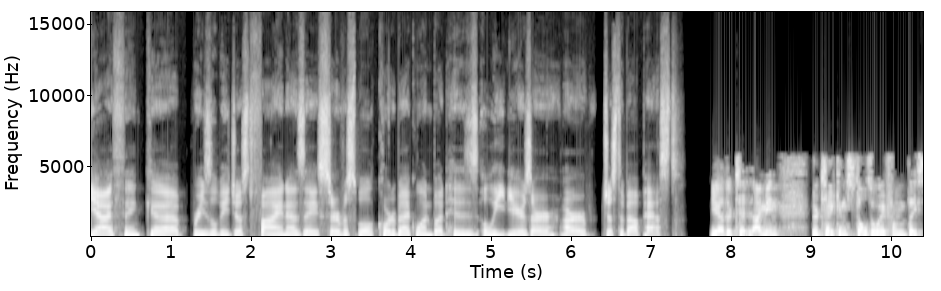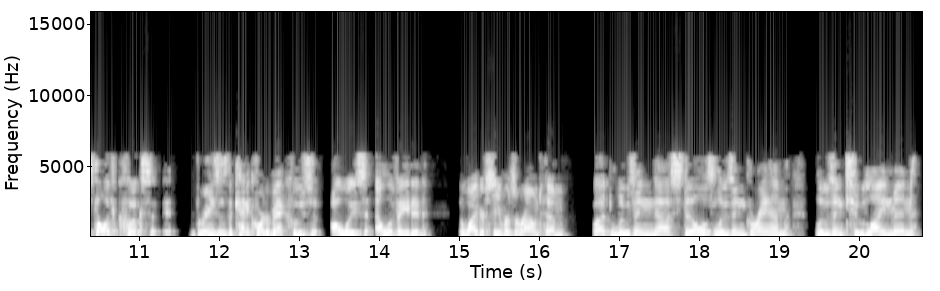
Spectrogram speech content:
Yeah, I think uh, Brees will be just fine as a serviceable quarterback one, but his elite years are are just about past. Yeah, they're. Ta- I mean, they're taking Stills away from. They still have Cooks. Brees is the kind of quarterback who's always elevated the wide receivers around him. But losing uh, Stills, losing Graham, losing two linemen.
